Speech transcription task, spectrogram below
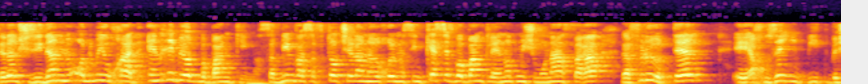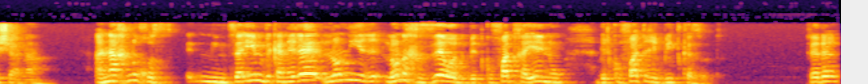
בסדר? שזה עידן מאוד מיוחד, אין ריביות בבנקים, הסבים והסבתות שלנו היו יכולים לשים כסף בבנק, ליהנות משמונה, עשרה ואפילו יותר אה, אחוזי ריבית בשנה. אנחנו חוז... נמצאים וכנראה לא, נרא... לא נחזה עוד בתקופת חיינו בתקופת ריבית כזאת. בסדר?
